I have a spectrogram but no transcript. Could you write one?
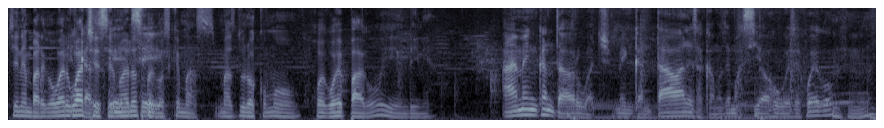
Sin embargo, Overwatch es es que uno de los sí. juegos que más, más duró como juego de pago y en línea. A mí me encantaba Overwatch. Me encantaba, le sacamos demasiado jugo a ese juego. Ujú.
